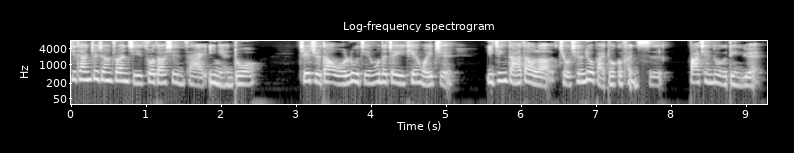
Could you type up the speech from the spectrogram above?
奇谈这张专辑做到现在一年多，截止到我录节目的这一天为止，已经达到了九千六百多个粉丝，八千多个订阅，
